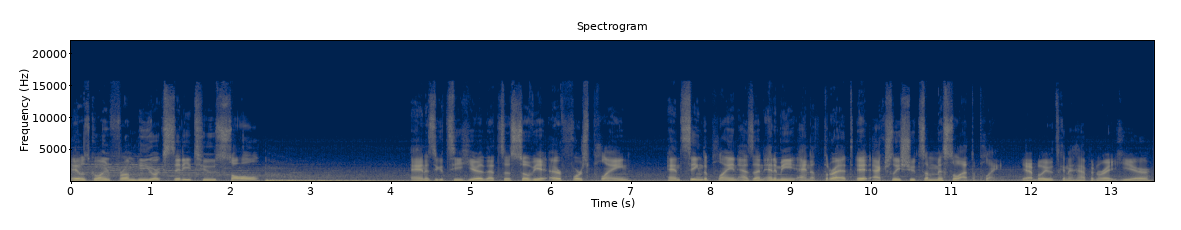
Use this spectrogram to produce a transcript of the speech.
It was going from New York City to Seoul. And as you can see here, that's a Soviet Air Force plane and seeing the plane as an enemy and a threat, it actually shoots a missile at the plane. Yeah, I believe it's going to happen right here.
